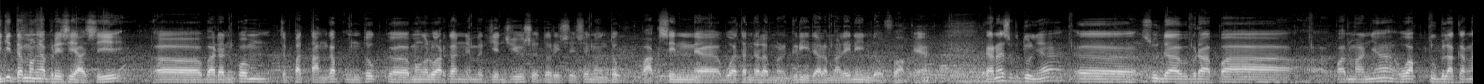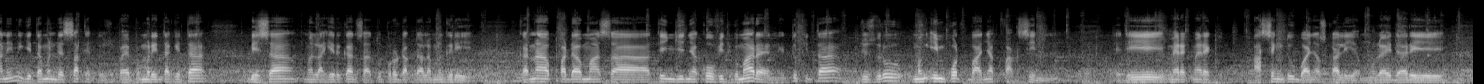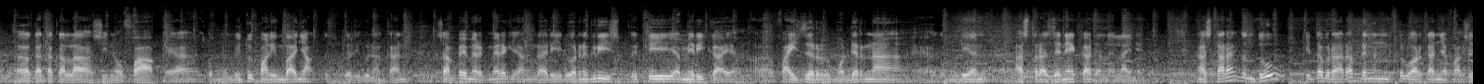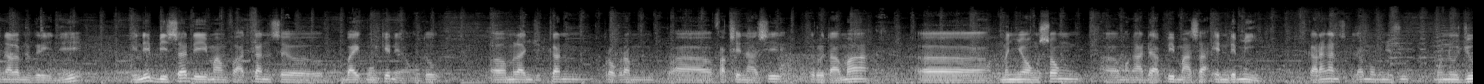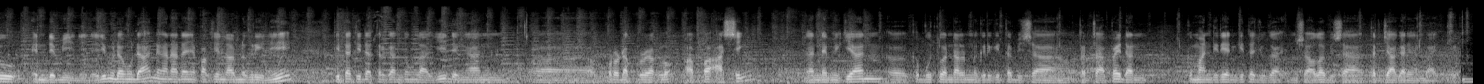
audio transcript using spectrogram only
Jadi kita mengapresiasi uh, Badan POM cepat tanggap untuk uh, mengeluarkan emergency use authorization untuk vaksin uh, buatan dalam negeri dalam hal ini Indovac ya. Karena sebetulnya uh, sudah beberapa apa namanya waktu belakangan ini kita mendesak itu supaya pemerintah kita bisa melahirkan satu produk dalam negeri. Karena pada masa tingginya Covid kemarin itu kita justru mengimpor banyak vaksin. Jadi merek-merek asing itu banyak sekali ya, mulai dari uh, katakanlah Sinovac ya, kemudian itu paling banyak sudah digunakan. Sampai merek-merek yang dari luar negeri seperti Amerika ya, uh, Pfizer, Moderna, ya, kemudian AstraZeneca dan lain-lain itu. Nah sekarang tentu kita berharap dengan keluarkannya vaksin dalam negeri ini, ini bisa dimanfaatkan sebaik mungkin ya untuk uh, melanjutkan program uh, vaksinasi terutama menyongsong menghadapi masa endemi sekarang kan kita mau menuju, menuju endemi ini. Jadi mudah-mudahan dengan adanya vaksin dalam negeri ini kita tidak tergantung lagi dengan eh, produk-produk uh, apa asing dan demikian uh, kebutuhan dalam negeri kita bisa tercapai dan kemandirian kita juga insya Allah bisa terjaga dengan baik.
